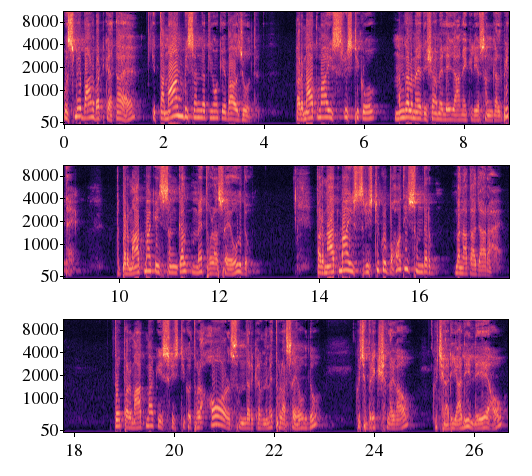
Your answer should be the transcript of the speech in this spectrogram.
उसमें बाण भट्ट कहता है कि तमाम विसंगतियों के बावजूद परमात्मा इस सृष्टि को मंगलमय दिशा में ले जाने के लिए संकल्पित है। तो परमात्मा के इस संकल्प में थोड़ा सहयोग दो। परमात्मा इस सृष्टि को बहुत ही सुंदर बनाता जा रहा है। तो परमात्मा की सृष्टि को थोड़ा और सुंदर करने में थोड़ा सहयोग दो। कुछ वृक्ष लगाओ, कुछ हरियाली ले आओ।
